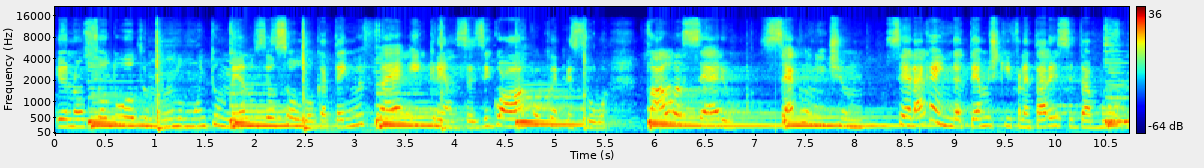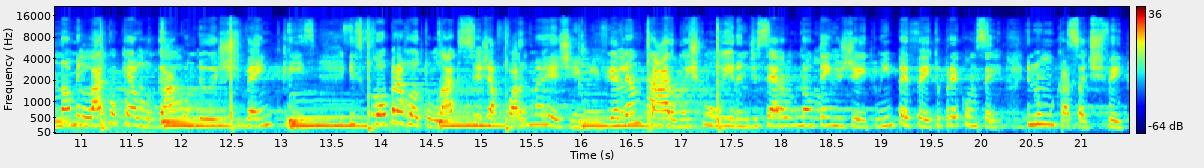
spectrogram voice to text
Eu não sou do outro mundo, muito menos eu sou louca. Tenho fé e crenças, igual a qualquer pessoa. Fala sério, século 21. Será que ainda temos que enfrentar esse tabu? Não me lá qualquer lugar quando eu estiver em crise. E se for para rotular, que seja fora do meu regime. Violentaram, excluíram, disseram que não tenho jeito, imperfeito, preconceito e nunca satisfeito.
